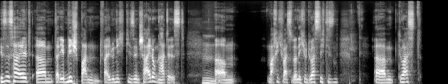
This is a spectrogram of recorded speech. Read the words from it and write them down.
ist es halt ähm, dann eben nicht spannend, weil du nicht diese Entscheidung hattest, hm. ähm, mache ich was oder nicht. Und du hast nicht diesen, ähm, du hast,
